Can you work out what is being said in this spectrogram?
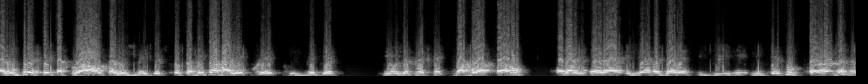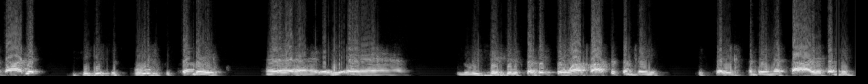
era o prefeito atual, que é Luiz Medeiros, que eu também trabalhei com ele, Luiz Medeiros, que hoje é prefeito de Jaboatão, era, era, ele era gerente de limpeza urbana, né, da área de serviços públicos também. É, é, é Luiz Medeiros também tem uma vasta também experiência também nessa área também.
